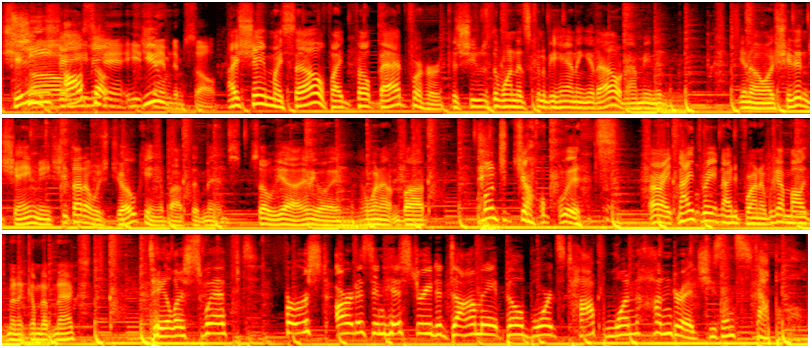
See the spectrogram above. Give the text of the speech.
she, didn't also he, sha- he you- shamed himself. I shamed myself. I felt bad for her because she was the one that's going to be handing it out. I mean, it, you know, she didn't shame me. She thought I was joking about the mints. So, yeah, anyway, I went out and bought a bunch of chocolates. All right, 938 9400. We got Molly's Minute coming up next. Taylor Swift, first artist in history to dominate Billboard's top 100. She's unstoppable.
